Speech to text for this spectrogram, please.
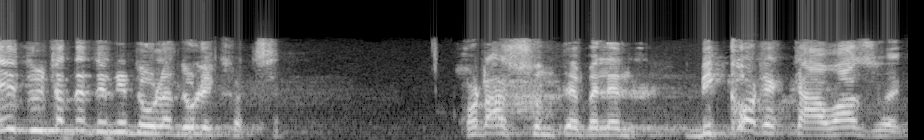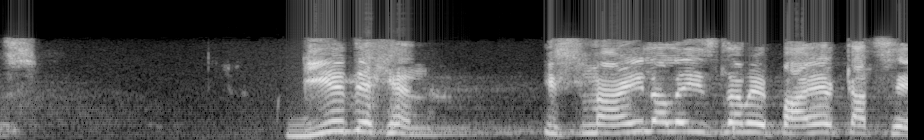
এই দুইটাতে তিনি দৌড়াদৌড়ি করছেন। হঠাৎ শুনতে পেলেন বিকট একটা আওয়াজ হয়েছে। গিয়ে দেখেন ইসমাইল আলাই ইসলামের পায়ের কাছে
